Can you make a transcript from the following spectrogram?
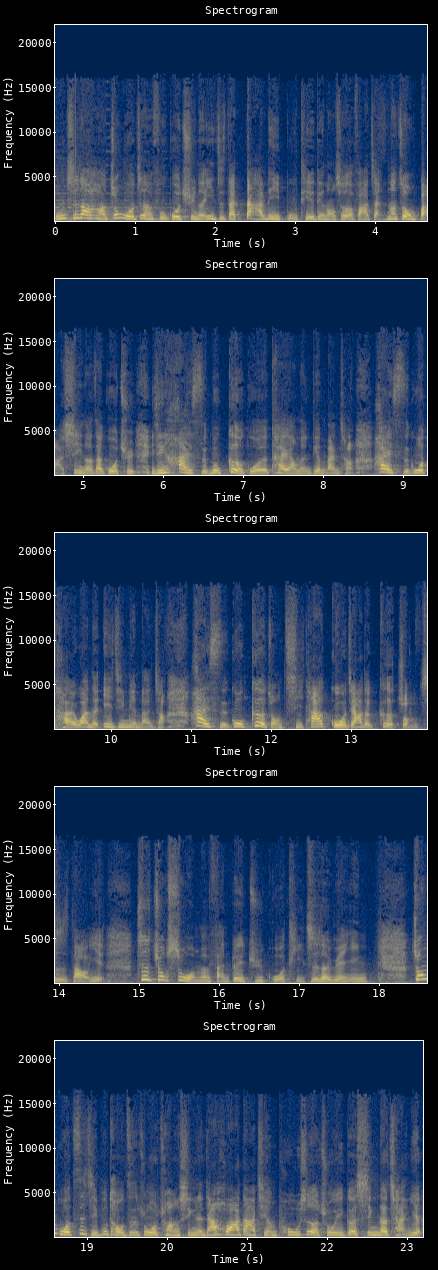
我们知道哈，中国政府过去呢一直在大力补贴电动车的发展，那这种把戏呢，在过去已经害死过各国的太阳能电板厂，害死过台湾的液晶面板厂，害死过各种其他国家的各种制造业。这就是我们反对举国体制的原因。中国自己不投资做创新，人家花大钱铺设出一个新的产业，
